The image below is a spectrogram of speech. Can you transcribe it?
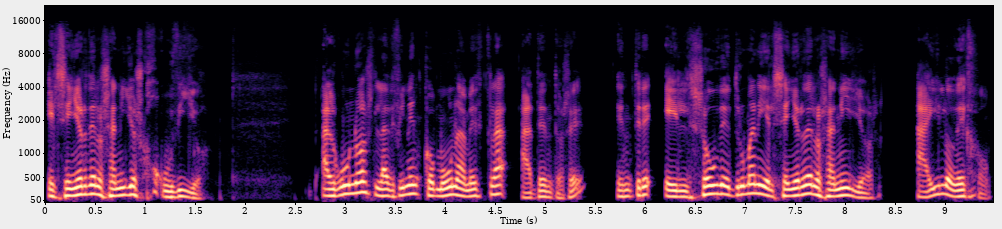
El Señor de los Anillos judío. Algunos la definen como una mezcla, atentos, ¿eh? Entre el show de Truman y el Señor de los Anillos. Ahí lo dejo.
